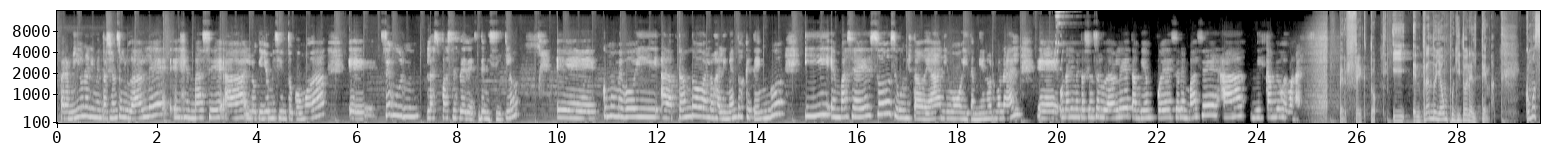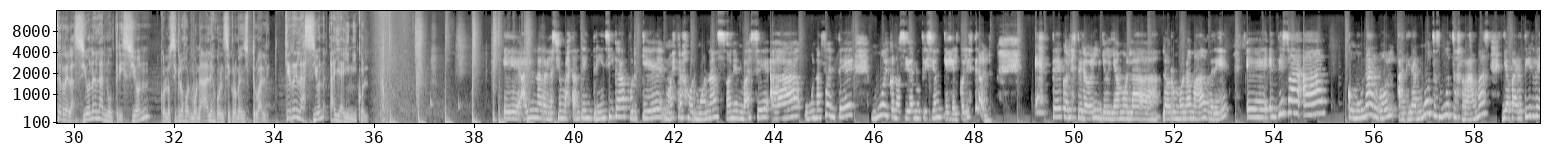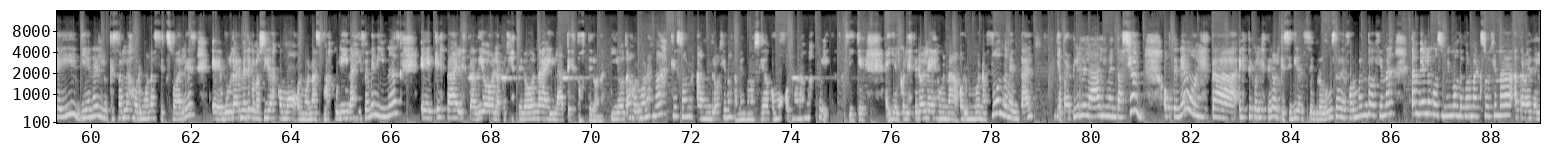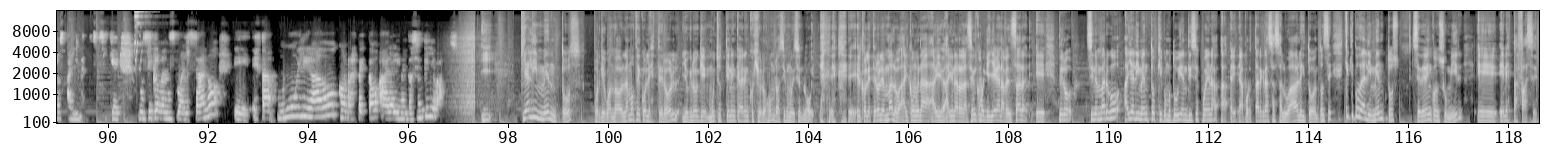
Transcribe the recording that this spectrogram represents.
Para mí una alimentación saludable es en base a lo que yo me siento cómoda eh, según las fases de mi ciclo. Eh, cómo me voy adaptando a los alimentos que tengo y en base a eso, según mi estado de ánimo y también hormonal, eh, una alimentación saludable también puede ser en base a mis cambios hormonales. Perfecto. Y entrando ya un poquito en el tema. ¿Cómo se relaciona la nutrición con los ciclos hormonales o con el ciclo menstrual? ¿Qué relación hay ahí, Nicole? Hay una relación bastante intrínseca porque nuestras hormonas son en base a una fuente muy conocida en nutrición que es el colesterol. Este colesterol, yo le llamo la, hormona madre, eh, empieza a como un árbol a tirar muchas, muchas ramas y a partir de ahí vienen lo que son las hormonas sexuales, eh, vulgarmente conocidas como hormonas masculinas y femeninas, eh, que está el estradiol, la progesterona y la testosterona. Y otras hormonas más que son andrógenos, también conocidas como hormonas masculinas. Así que ahí el colesterol es una hormona fundamental y a partir de la alimentación obtenemos esta, este colesterol que si bien se produce de forma endógena, también lo consumimos de forma exógena a través de los alimentos. Así que un ciclo menstrual sano eh, está muy ligado con respecto a la alimentación que llevamos. ¿Y qué alimentos porque cuando hablamos de colesterol, yo creo que muchos tienen que haber encogido los hombros, así como diciendo, uy, el colesterol es malo. Hay como una, hay, una relación como que llegan a pensar, eh, pero sin embargo, hay alimentos que, como tú bien dices, pueden eh, aportar grasas saludables y todo. Entonces, ¿qué tipo de alimentos se deben consumir eh, en esta fase?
